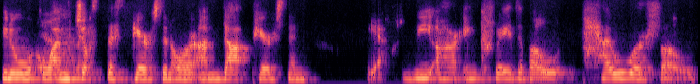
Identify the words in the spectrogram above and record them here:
You know, oh, I'm just this person or I'm that person yeah we are incredible powerful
